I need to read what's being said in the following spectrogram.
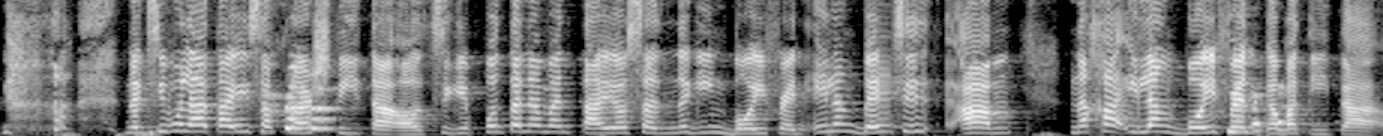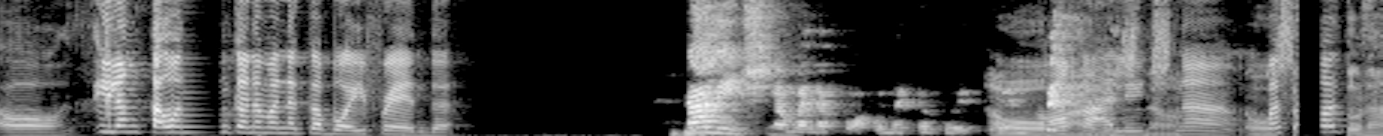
nagsimula tayo sa crush, tita. O, sige, punta naman tayo sa naging boyfriend. Ilang beses, um, naka-ilang boyfriend ka ba, tita? O, ilang taon ka naman nagka-boyfriend? College naman na po ako nagka-boyfriend. Oh, Oh, college college na. na. Oh, Basta, sakto na.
